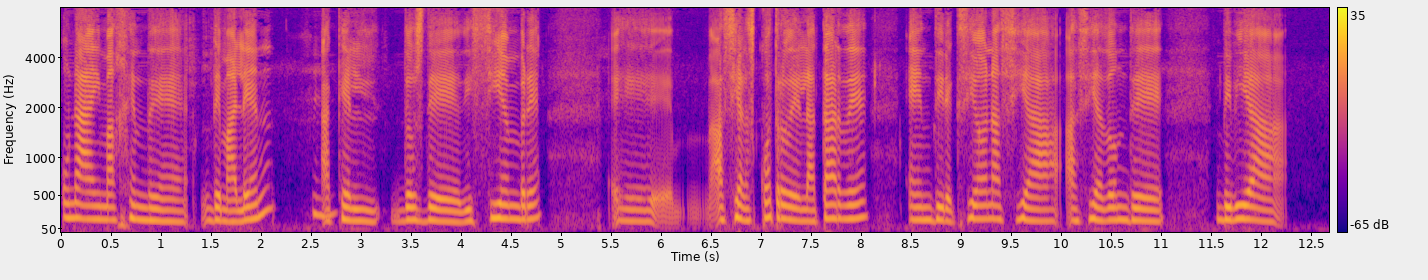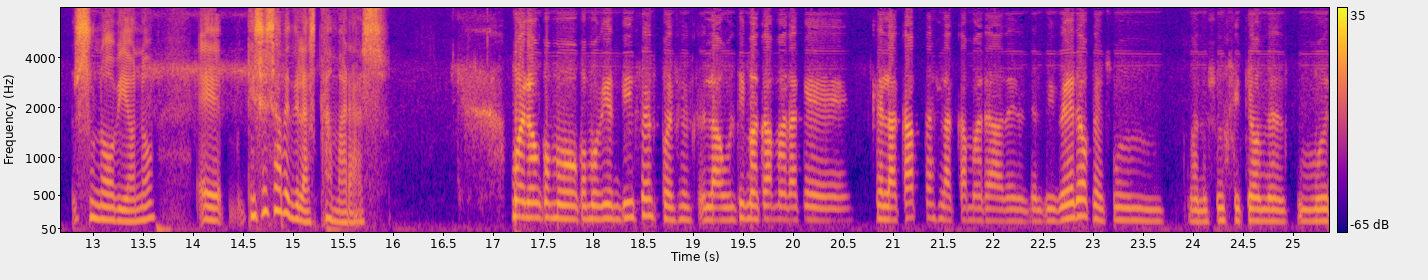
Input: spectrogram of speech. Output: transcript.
una imagen de, de Malén aquel 2 de diciembre eh, hacia las 4 de la tarde en dirección hacia, hacia donde vivía su novio, ¿no? Eh, ¿Qué se sabe de las cámaras? Bueno, como, como bien dices, pues es la última cámara que, que la capta es la cámara del, vivero, que es un, bueno, es un sitio donde es muy,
